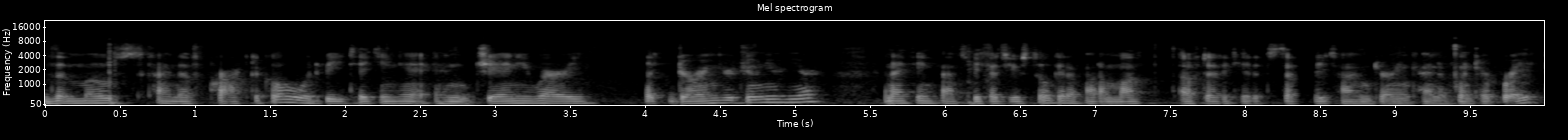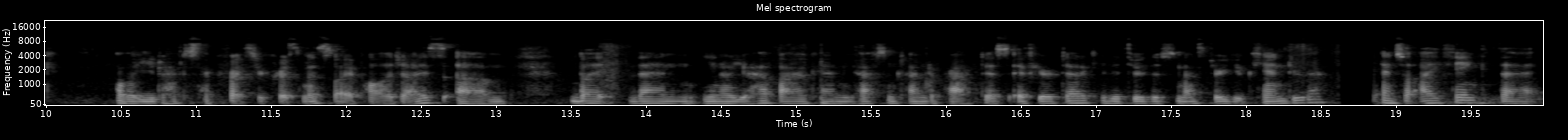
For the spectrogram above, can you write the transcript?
the most kind of practical would be taking it in January, like during your junior year. And I think that's because you still get about a month of dedicated study time during kind of winter break although you'd have to sacrifice your Christmas, so I apologize. Um, but then, you know, you have biochem, you have some time to practice. If you're dedicated through the semester, you can do that. And so I think that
